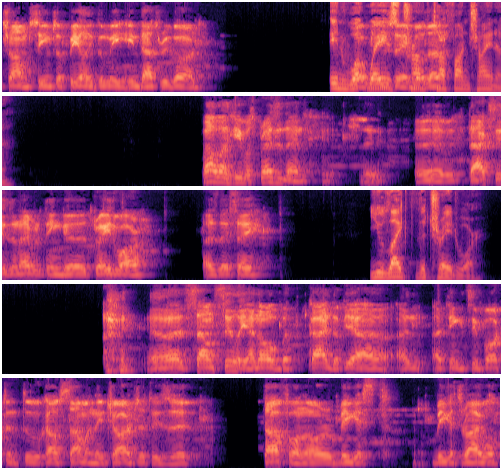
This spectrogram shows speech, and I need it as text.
Trump seems appealing to me in that regard. In what, what way is Trump tough on China? Well, when he was president, uh, taxes and everything, uh, trade war, as they say. You liked the trade war. uh, it sounds silly, I know, but kind of, yeah. I, I think it's important to have someone in charge that is uh, tough on our biggest biggest rival.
